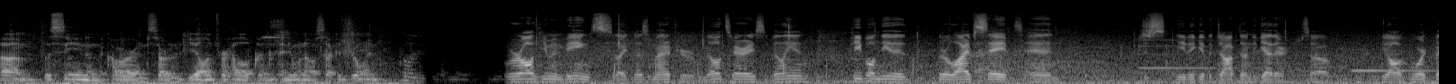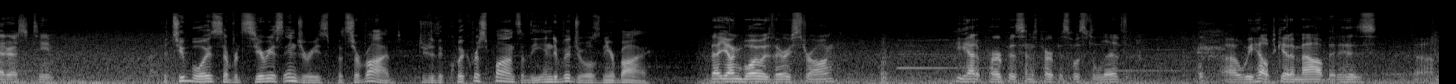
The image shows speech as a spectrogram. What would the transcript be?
um, the scene in the car and started yelling for help and anyone else I could join. We're all human beings. Like, doesn't matter if you're military, civilian. People needed their lives saved, and just need to get the job done together. So, we all work better as a team. The two boys suffered serious injuries but survived due to the quick response of the individuals nearby. That young boy was very strong. He had a purpose, and his purpose was to live. Uh, we helped get him out, but his um,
